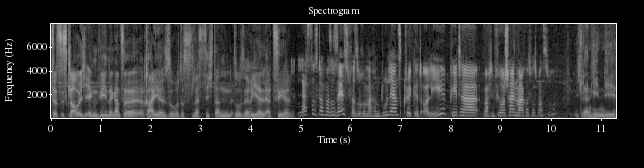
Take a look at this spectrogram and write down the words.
das ist, glaube ich, irgendwie eine ganze Reihe. So, das lässt sich dann so seriell erzählen. Lasst uns doch mal so Selbstversuche machen. Du lernst Cricket, Olli. Peter macht den Führerschein. Markus, was machst du? Ich lerne Hindi.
